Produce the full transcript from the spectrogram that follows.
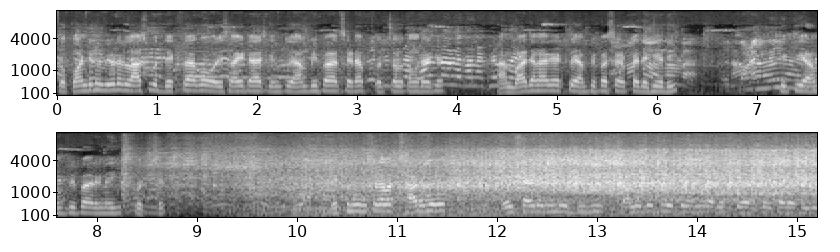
তো কন্টিনিউ ভিডিওটা লাস্ট পর দেখতে থাকো ওই সাইডে কিন্তু অ্যাম্পিফায়ার সেট আপ চলো তোমাদেরকে, আমি বাজানোর আগে একটু অ্যাম্পিফায়ার সেট আপটা দেখিয়ে দিই, কী কী অ্যাম্পিফায়ার এখানে ইউজ করছে এক্ষুনি সেটা আবার ছাড়বে। ওই সাইডে কিন্তু ডিজি চালু করে দিয়ে তো আমরা দেখতে পাচ্ছি, ওই সাইডে ডিজি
